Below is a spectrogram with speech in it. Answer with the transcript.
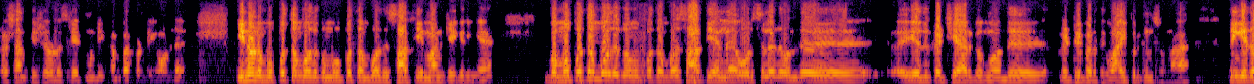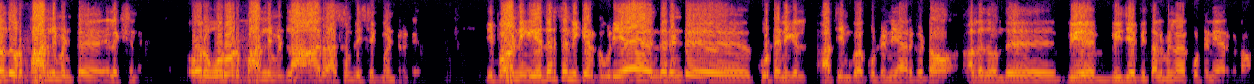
பிரசாந்த் கிஷோரோட ஸ்டேட்மெண்ட்டையும் கம்பேர் பண்றீங்க ஒண்ணு. இன்னொன்னு முப்பத்தொன்பதுக்கு முப்பத்தொன்பது சாத்தியமான்னு கேக்குறீங்க. இப்ப முப்பத்தொன்பதுக்கு முப்பத்தொன்பது சாத்தியம் இல்ல. ஒரு சிலது வந்து எதிர்க்கட்சியா இருக்கவங்க வந்து வெற்றி பெறதுக்கு வாய்ப்பு இருக்குன்னு சொன்னா நீங்க இது வந்து ஒரு பார்லிமெண்ட் எலெக்ஷன் ஒரு ஒரு ஒரு பார்லிமெண்ட்ல ஆறு அசெம்பிளி செக்மெண்ட் இருக்கு. இப்போ நீங்க எதிர்த்து நிக்க இருக்கக்கூடிய இந்த ரெண்டு கூட்டணிகள் அதிமுக கூட்டணியா இருக்கட்டும் அல்லது வந்து பிஜேபி தலைமையில கூட்டணியா இருக்கட்டும்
